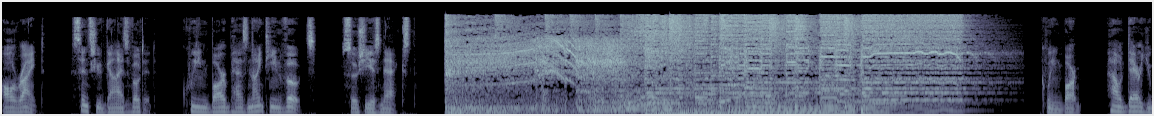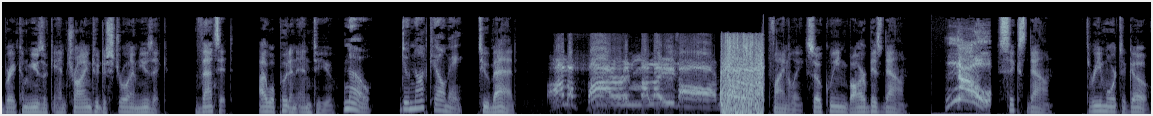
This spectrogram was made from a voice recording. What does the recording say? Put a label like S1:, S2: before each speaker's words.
S1: Alright. Since you guys voted. Queen Barb has 19 votes. So she is next. Queen Barb. How dare you break a music and trying to destroy a music. That's it. I will put an end to you.
S2: No. Do not kill me.
S1: Too bad.
S3: I'm a fire in my laser!
S1: Finally. So Queen Barb is down.
S3: No!
S1: Six down. Three more to go.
